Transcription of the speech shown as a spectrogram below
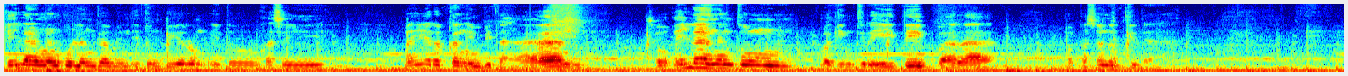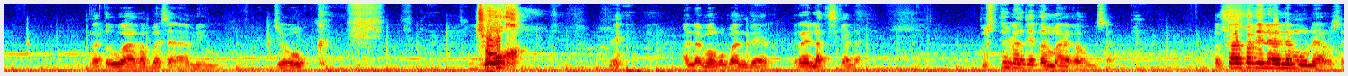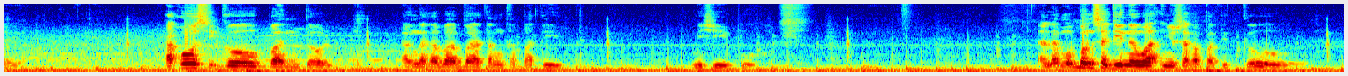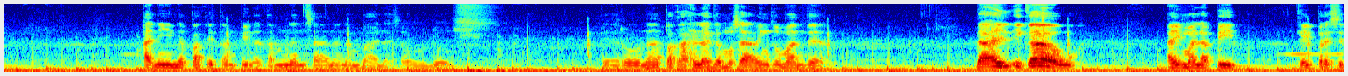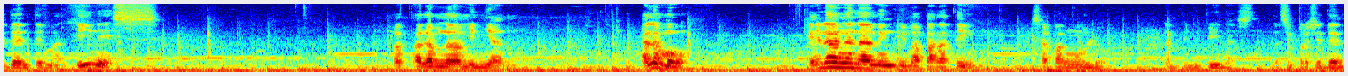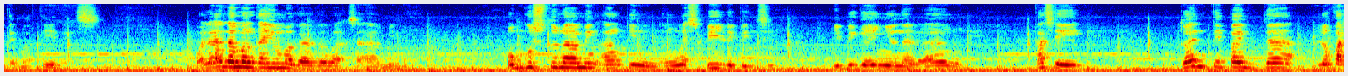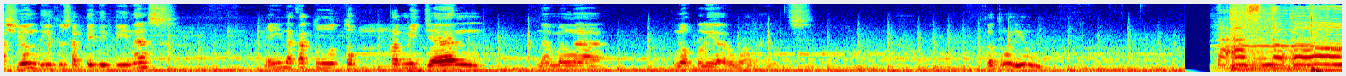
kailangan ko lang gawin itong birong ito kasi mahirap kang imbitahan. So, kailangan kong maging creative para mapasunod kita. Natuwa ka ba sa aming joke? Joke? Alam mo, Commander, relax ka lang. Gusto lang kita makausap. Magpapakilala muna ako sa iyo. Ako si Go Bandol, ang nakababatang kapatid ni Shipu. Alam mo bang sa ginawa niyo sa kapatid ko, kanina pa kitang pinatamnan sana ng bala sa ulo. Pero napakahalaga mo sa aking commander. Dahil ikaw ay malapit kay Presidente Martinez. At alam namin yan. Alam mo, kailangan naming imaparating sa Pangulo ng Pilipinas na si Presidente Martinez. Wala naman kayong magagawa sa amin. Kung gusto naming angkinin ang West Philippine Sea, ibigay nyo na lang. Kasi 25 na lokasyon dito sa Pilipinas may nakatutok kami dyan na mga nuclear warheads. Totoo yun. Taas noong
